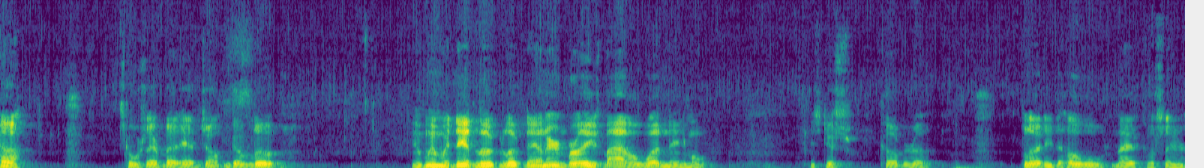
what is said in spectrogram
Uh, of course, everybody had to jump and go look. And when we did look, look down there, and Bray's Bayou wasn't anymore. It's just covered up, flooded the whole medical center.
